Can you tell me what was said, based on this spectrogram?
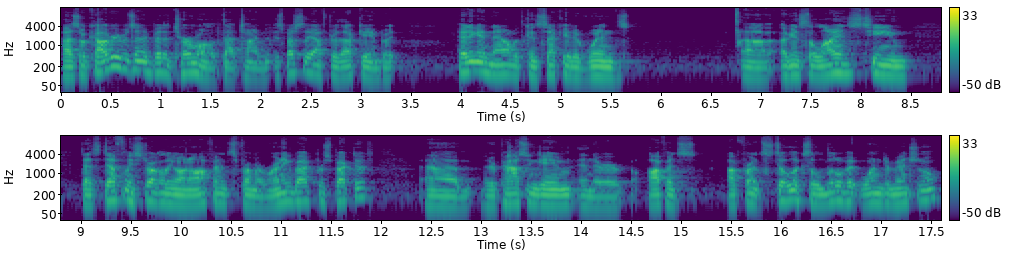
Uh, so Calgary was in a bit of turmoil at that time, especially after that game. But heading in now with consecutive wins uh, against the Lions team that's definitely struggling on offense from a running back perspective. Um, their passing game and their offense up front still looks a little bit one dimensional.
